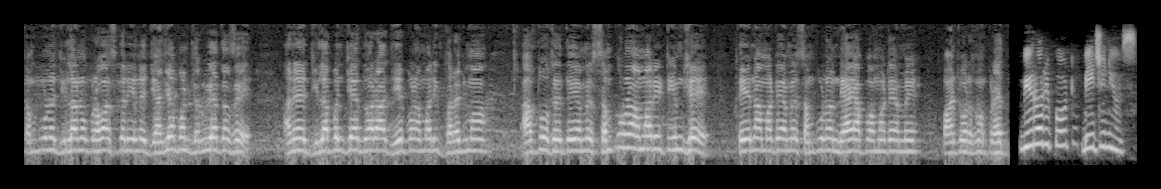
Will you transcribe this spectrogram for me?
સંપૂર્ણ જિલ્લાનો પ્રવાસ કરી અને જ્યાં જ્યાં પણ જરૂરિયાત હશે અને જિલ્લા પંચાયત દ્વારા જે પણ અમારી ફરજમાં આવતો હશે, તે અમે સંપૂર્ણ અમારી ટીમ છે તેના માટે અમે સંપૂર્ણ ન્યાય આપવા માટે અમે પાંચ વર્ષમાં પ્રયત્ન બ્યુરો રિપોર્ટ, બીજી ન્યૂઝ.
